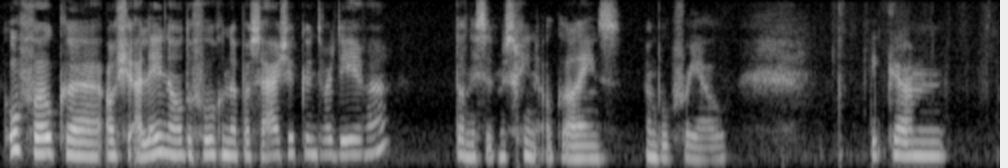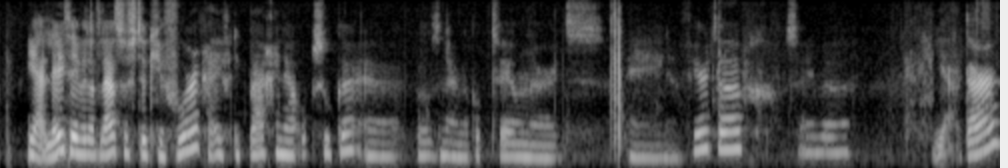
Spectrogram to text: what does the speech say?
of ook uh, als je alleen al de volgende passage kunt waarderen, dan is het misschien ook wel eens een boek voor jou. Ik um, ja, lees even dat laatste stukje voor. Ik ga even die pagina opzoeken. Uh, dat is namelijk op 241. Zijn we? Ja, daar.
